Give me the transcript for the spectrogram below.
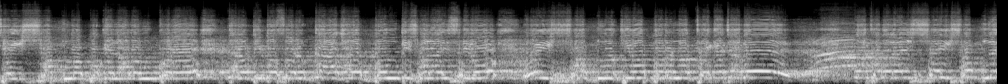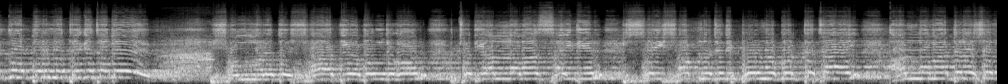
যেই স্বপ্ন বুকে লালন করে তেরোটি বছর কারাগারে বন্দি ছিল, ওই স্বপ্ন কি অপূর্ণ থেকে যাবে? কথা বলেন সেই স্বপ্নে কি অপূর্ণ থেকে যাবে বন্ধুগণ, যদি আল্লামা সাইদির সেই স্বপ্ন যদি পূর্ণ করতে চাই আল্লামা দেরাসেন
